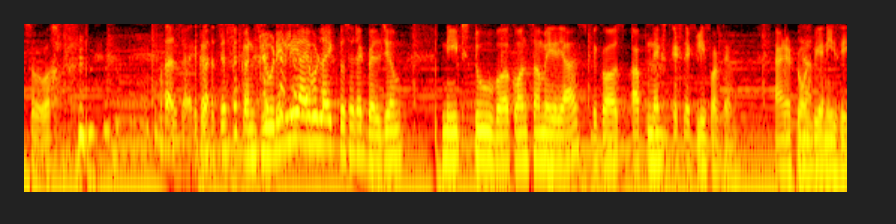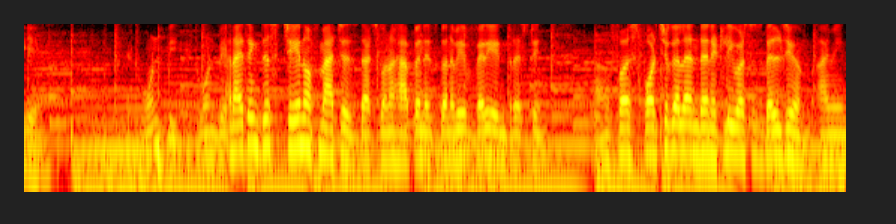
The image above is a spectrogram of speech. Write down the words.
So bhai, bas. just concludingly, I would like to say that Belgium needs to work on some areas because up next it's Italy for them, and it won't Yeah. be an easy game. It won't be. It won't be. And I think this chain of matches that's going to happen is going to be very interesting. Uh, first Portugal and then Italy versus Belgium. I mean,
